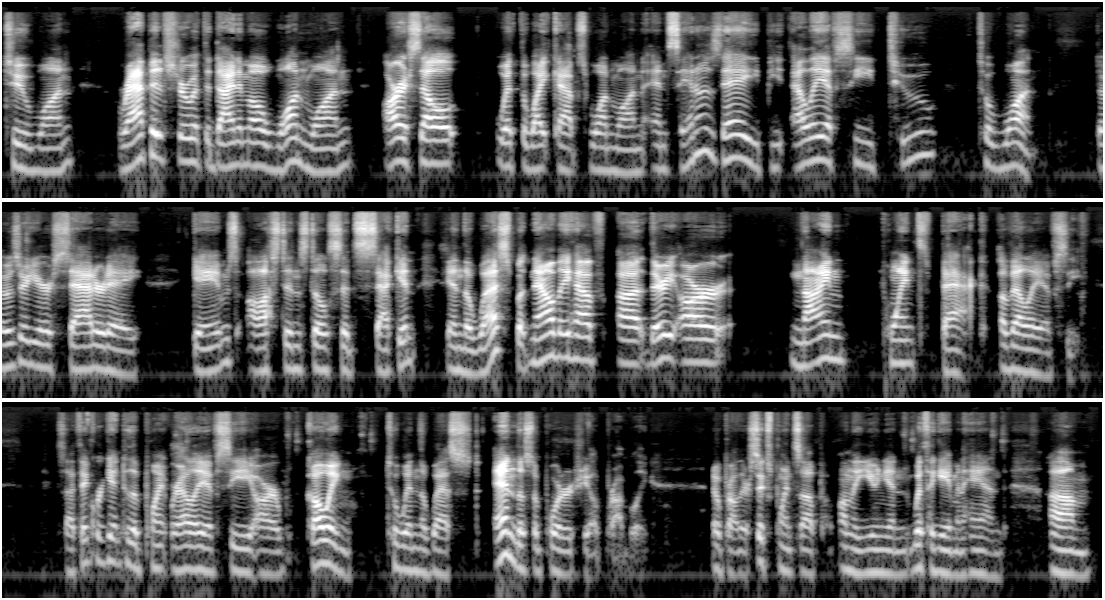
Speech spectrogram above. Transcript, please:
2 1. Rapids drew with the Dynamo 1 1. RSL with the Whitecaps 1 1. And San Jose beat LAFC 2 to 1. Those are your Saturday games. Austin still sits second in the West, but now they have, uh, they are nine points back of LAFC. So I think we're getting to the point where LAFC are going to win the West and the Supporter Shield, probably. No problem. They're six points up on the Union with a game in hand um,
